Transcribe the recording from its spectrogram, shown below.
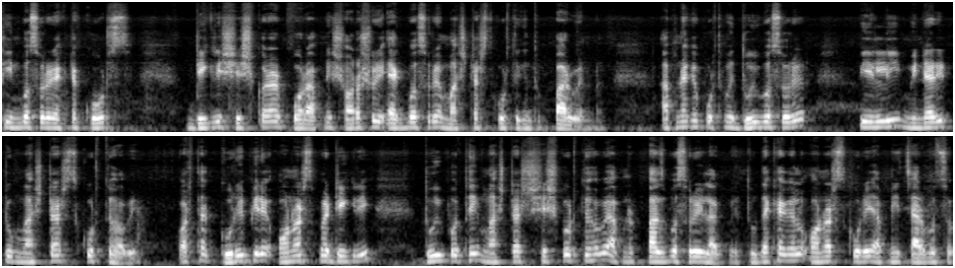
তিন বছরের একটা কোর্স। ডিগ্রি শেষ করার পর আপনি সরাসরি এক বছরের মাস্টার্স করতে কিন্তু পারবেন না। আপনাকে প্রথমে দুই বছরের প্রিলিমিনারি টু মাস্টার্স করতে হবে। অর্থাৎ ঘুরে ফিরে অনার্স বা ডিগ্রি দুই পথেই মাস্টার্স শেষ করতে হবে, আপনার পাঁচ বছরই লাগবে। তো দেখা গেল অনার্স করে আপনি চার বছর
